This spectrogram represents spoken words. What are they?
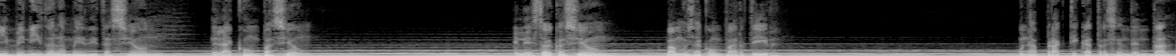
Bienvenido a la meditación de la compasión. En esta ocasión vamos a compartir una práctica trascendental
